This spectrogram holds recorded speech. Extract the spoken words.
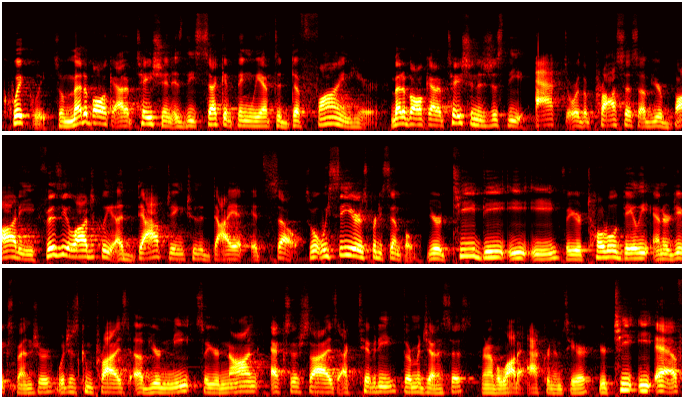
quickly. So metabolic adaptation is the second thing we have to define here. Metabolic adaptation is just the act or the process of your body physiologically adapting to the diet itself. So what we see here is pretty simple. Your TDEE, so your total daily energy expenditure, which is comprised of your NEAT, so your non-exercise activity thermogenesis. We're gonna have a lot of acronyms here. Your TEF,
